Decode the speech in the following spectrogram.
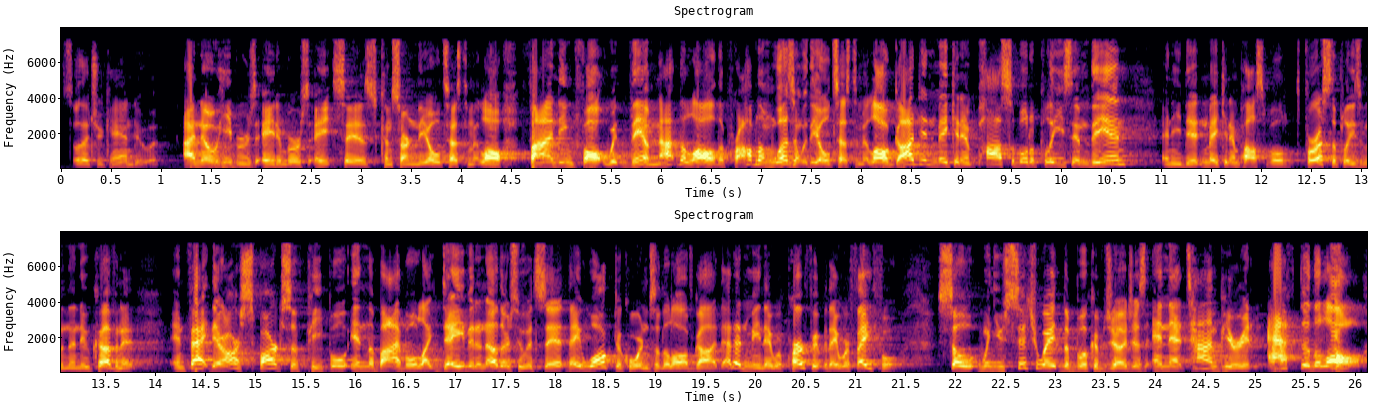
So that you can do it. I know Hebrews 8 and verse 8 says concerning the Old Testament law, finding fault with them, not the law. The problem wasn't with the Old Testament law. God didn't make it impossible to please Him then, and He didn't make it impossible for us to please Him in the new covenant. In fact, there are sparks of people in the Bible, like David and others, who had said they walked according to the law of God. That doesn't mean they were perfect, but they were faithful. So when you situate the book of Judges and that time period after the law,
